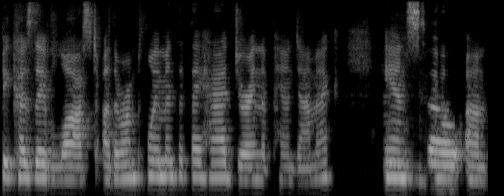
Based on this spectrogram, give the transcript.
because they've lost other employment that they had during the pandemic. And mm-hmm. so um,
